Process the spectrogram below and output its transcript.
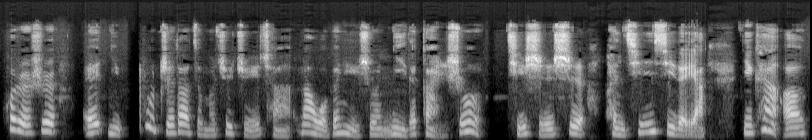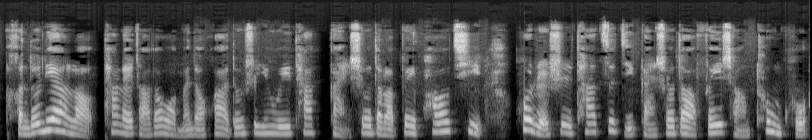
或者是哎你不知道怎么去觉察，那我跟你说，你的感受其实是很清晰的呀。你看啊，很多恋爱脑他来找到我们的话，都是因为他感受到了被抛弃，或者是他自己感受到非常痛苦，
